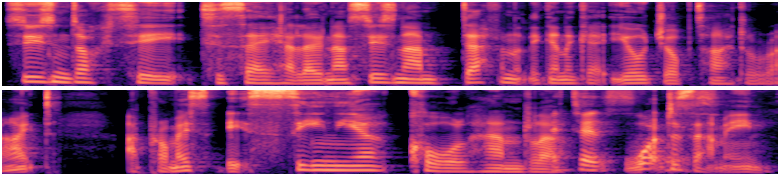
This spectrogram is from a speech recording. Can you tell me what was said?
Susan Docherty to say hello. Now, Susan, I'm definitely going to get your job title right. I promise. It's senior call handler. It is. What does that mean?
